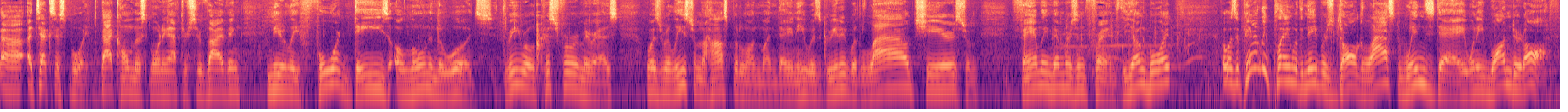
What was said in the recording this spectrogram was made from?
Uh, a Texas boy back home this morning after surviving nearly four days alone in the woods. Three year old Christopher Ramirez was released from the hospital on Monday, and he was greeted with loud cheers from family members and friends. The young boy was apparently playing with a neighbor's dog last Wednesday when he wandered off.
